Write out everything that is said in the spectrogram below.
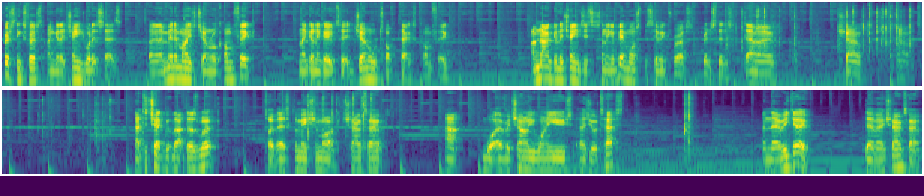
First things first, I'm going to change what it says. So I'm going to minimize general config and I'm going to go to general top text config. I'm now going to change this to something a bit more specific for us. For instance, demo shout out. Now to check that that does work, type exclamation mark shout out at whatever channel you want to use as your test. And there we go, demo shout out.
